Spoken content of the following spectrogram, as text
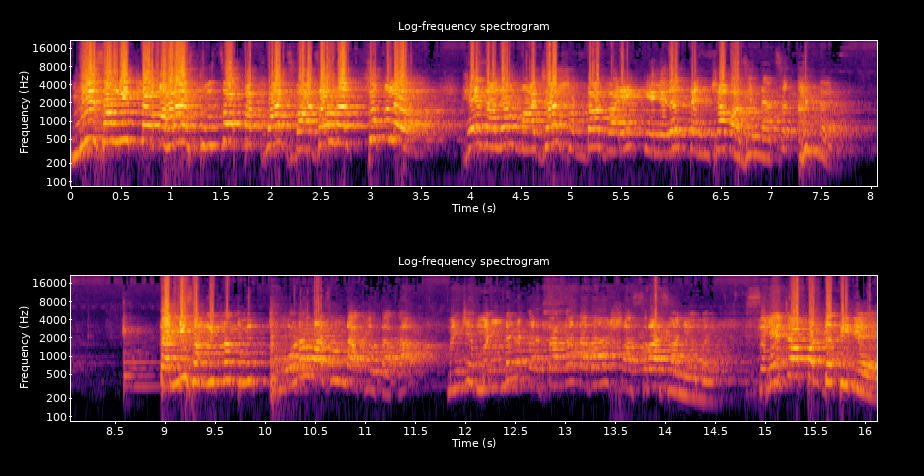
मी सांगितलं महाराज तुमचं पखवाज वाजवणं चुकलं. हे झालं माझ्या शब्दाद्वारे केलेलं त्यांच्या वाजवण्याचं खंडन. त्यांनी सांगितलं तुम्ही थोडं वाजवून दाखवता का? म्हणजे मंडन करता का दादा? हा शास्त्राचा नियम आहे. समेच्या पद्धतीने आहे.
